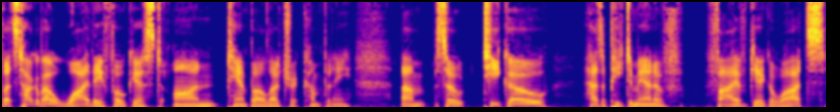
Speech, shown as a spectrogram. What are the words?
let's talk about why they focused on Tampa Electric Company. Um, so TECO has a peak demand of five gigawatts,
